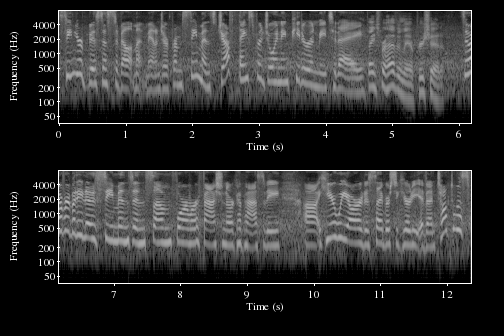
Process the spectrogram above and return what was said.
Senior Business Development Manager from Siemens. Jeff, thanks for joining Peter and me today. Thanks for having me, I appreciate it. So everybody knows Siemens in some form or fashion or capacity. Uh, here we are at a cybersecurity event. Talk to us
